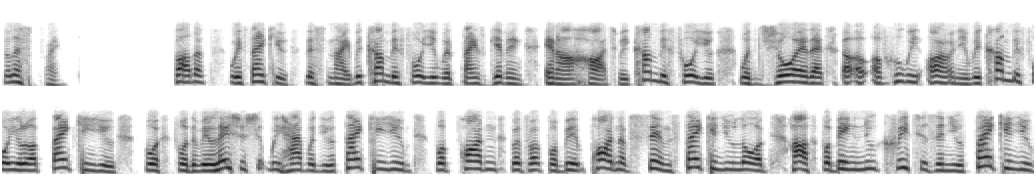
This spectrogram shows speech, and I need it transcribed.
So let's pray. Father, we thank you this night. We come before you with thanksgiving in our hearts. We come before you with joy that uh, of who we are in you. We come before you, Lord, thanking you for, for the relationship we have with you, thanking you for pardon for, for, for being pardon of sins, thanking you, Lord, uh, for being new creatures in you, thanking you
